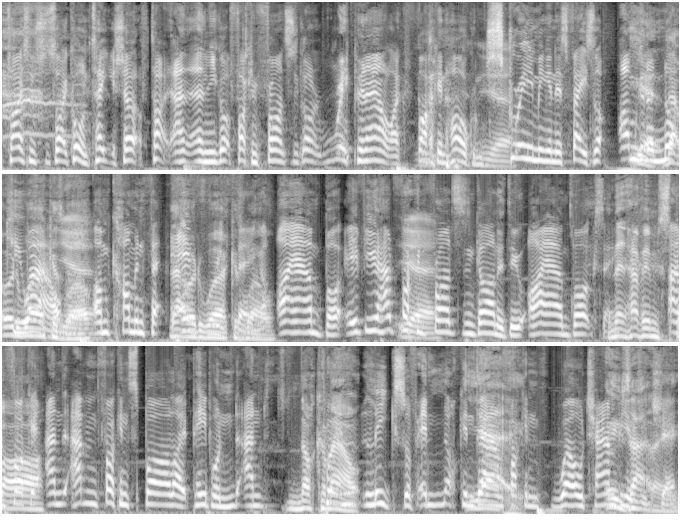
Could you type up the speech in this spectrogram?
Tyson's just like, go on, take your shirt off, and, and you got fucking Francis going ripping out like fucking Hulk and Yeah. screaming in his face, like, I'm gonna that knock you out. well. I'm coming for That everything. would work as well. I am, but if you had fucking Yeah. Francis and Ngannou do I am boxing, And then have him and spar. fucking, and have him fucking spar like people and, and Knock putting out. leaks of him knocking down fucking world champions Exactly. Shit.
